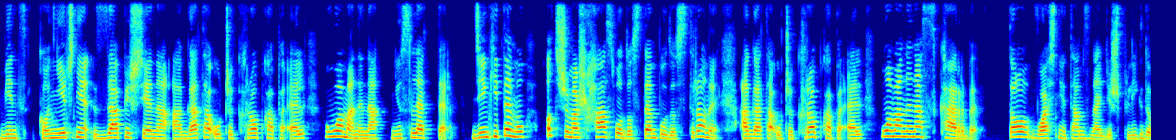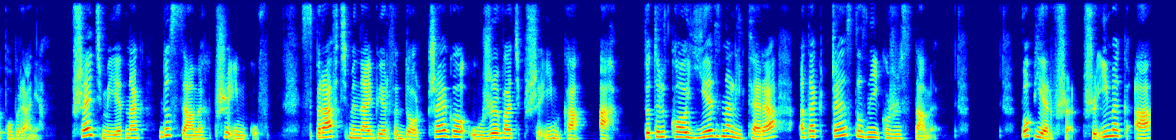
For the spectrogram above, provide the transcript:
więc koniecznie zapisz się na agatauczy.pl łamany na newsletter. Dzięki temu otrzymasz hasło dostępu do strony agatauczy.pl łamane na skarby. To właśnie tam znajdziesz plik do pobrania. Przejdźmy jednak do samych przyimków. Sprawdźmy najpierw, do czego używać przyimka a. To tylko jedna litera, a tak często z niej korzystamy. Po pierwsze, przyimek a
